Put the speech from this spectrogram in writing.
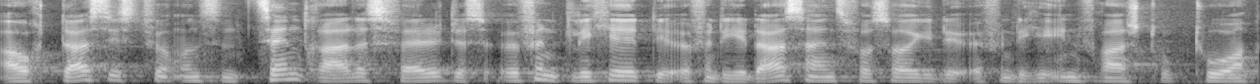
Auch das ist für uns ein zentrales Feld, das öffentliche, die öffentliche Daseinsvorsorge, die öffentliche Infrastruktur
